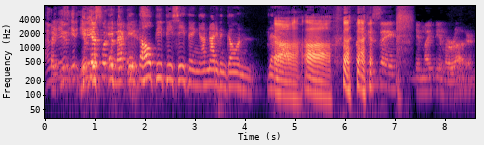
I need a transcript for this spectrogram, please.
I mean, But it you, is, it, you it guess is what the It- mech it- is. the whole PPC thing, I'm not even going there. Ah, Let me ah. just say, it might be a marauder.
